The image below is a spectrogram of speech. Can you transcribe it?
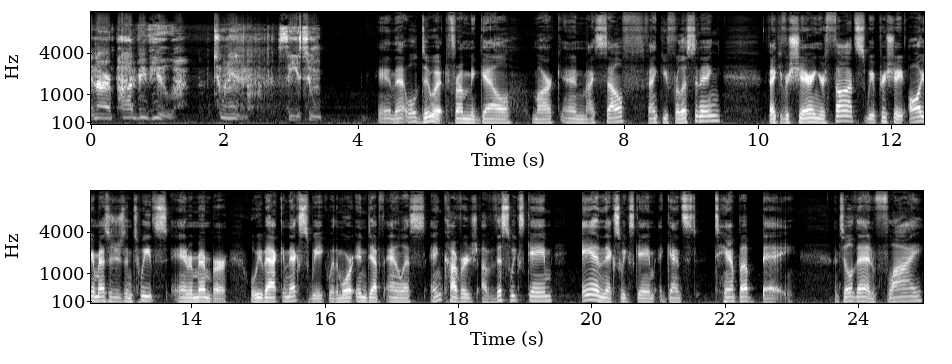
in our pod review. Tune in. See you soon. And that will do it from Miguel, Mark, and myself. Thank you for listening. Thank you for sharing your thoughts. We appreciate all your messages and tweets. And remember, we'll be back next week with a more in depth analysis and coverage of this week's game and next week's game against Tampa Bay. Until then, fly,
